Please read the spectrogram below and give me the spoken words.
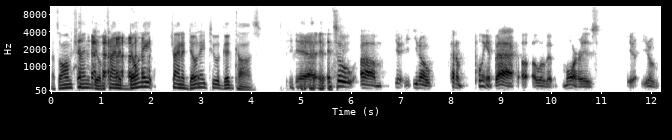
That's all I'm trying to do. I'm trying to donate, trying to donate to a good cause. yeah, and, and so um, you, you know, kind of pulling it back a, a little bit more is, you know,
